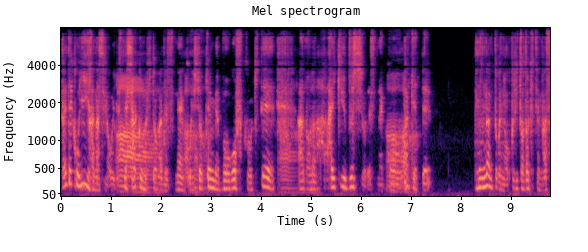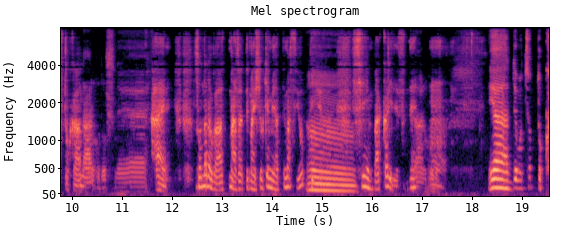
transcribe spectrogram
大体こういい話が多いですね。尺の人がですね、こう一生懸命防護服を着て、あの、配給物資をですね、こう分けて、みんなのところに送り届けてますとか。なるほどですね。はい。そんなのが、まあ、そうやってまあ一生懸命やってますよっていうシーンばっかりですね。なるほど。うん、いやでもちょっと、こ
